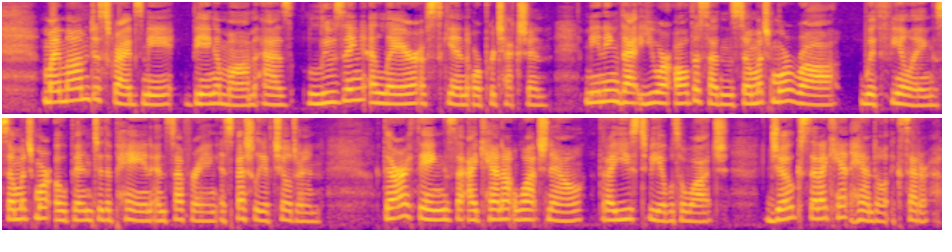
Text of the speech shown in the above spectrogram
My mom describes me, being a mom, as losing a layer of skin or protection, meaning that you are all of a sudden so much more raw with feeling, so much more open to the pain and suffering, especially of children. There are things that I cannot watch now that I used to be able to watch, jokes that I can't handle, etc.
